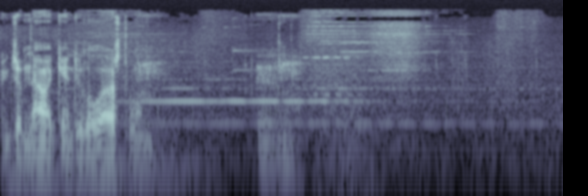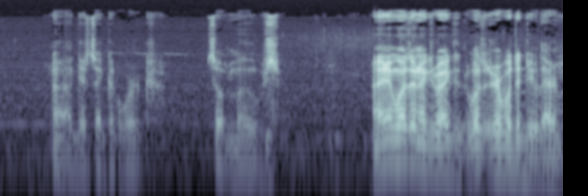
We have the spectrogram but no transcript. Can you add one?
Except now I can't do the last one. Hmm. Uh, I guess that could work. So it moves. I wasn't expected, wasn't sure what to do there.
